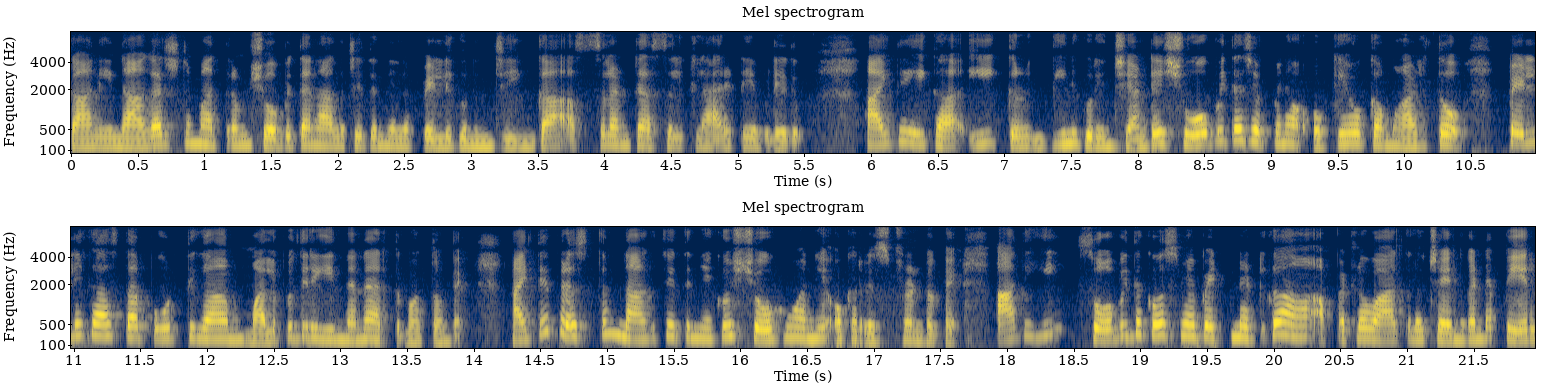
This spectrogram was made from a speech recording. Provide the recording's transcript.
కానీ నాగార్జున మాత్రం శోభిత నాగచైతన్యుల పెళ్ళి గురించి ఇంకా అస్సలు అంటే అస్సలు క్లారిటీ ఇవ్వలేదు. అయితే ఇక ఈ దీని గురించి అంటే శోభిత చెప్పిన ఒకే ఒక మాటతో పెళ్ళి కాస్త పూర్తిగా మలుపు తిరిగిందని అర్థమవుతుంది. అయితే ప్రస్తుతం నాగచైతన్యకు షోహు అని ఒక రెస్టారెంట్ ఉంది అది శోభిత కోసమే పెట్టినట్టుగా అప్పట్లో వార్తలు వచ్చాయి. ఎందుకంటే పేరు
